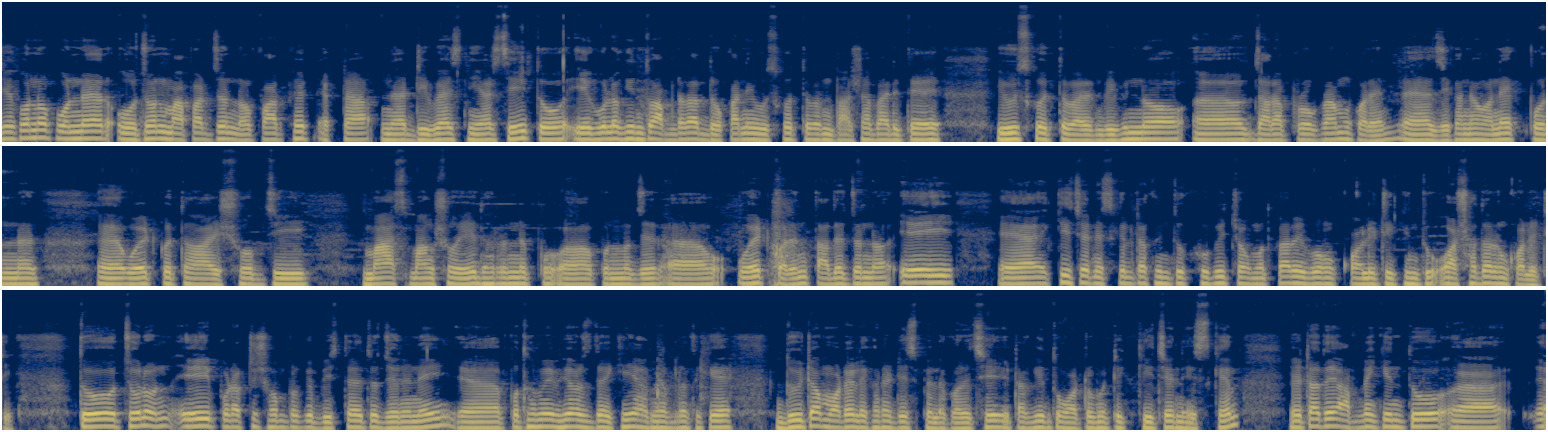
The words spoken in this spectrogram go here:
যে কোনো পণ্যের ওজন মাপার জন্য পারফেক্ট একটা ডিভাইস নিয়ে আসছি। তো এগুলো কিন্তু আপনারা দোকানে ইউজ করতে পারেন, বাসা বাড়িতে ইউজ করতে পারেন। বিভিন্ন যারা প্রোগ্রাম করেন যেখানে অনেক পণ্যের ওয়েট করতে হয়, সবজি, মাছ, মাংস, এই ধরনের পণ্য যে ওয়েট করেন, তাদের জন্য এই কিচেন স্কেলটা কিন্তু খুবই চমৎকার এবং কোয়ালিটি কিন্তু অসাধারণ কোয়ালিটি তো চলুন এই প্রোডাক্টটি সম্পর্কে বিস্তারিত জেনে নেই। প্রথমে ভিউয়ার্স দেখি, আমি আপনাদেরকে দুইটা মডেল এখানে ডিসপ্লে করেছি। এটা কিন্তু অটোমেটিক কিচেন স্কেল এটাতে আপনি কিন্তু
